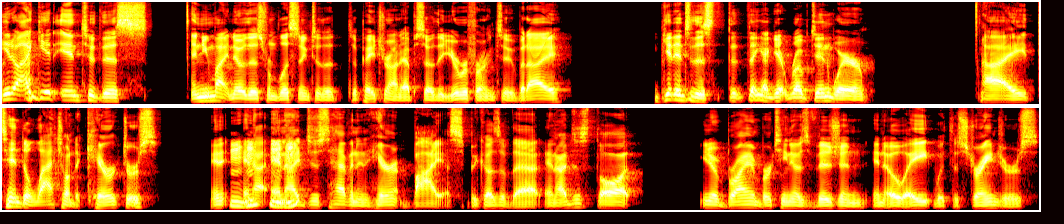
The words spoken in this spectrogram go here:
you know, I get into this, and you might know this from listening to the to Patreon episode that you're referring to, but I get into this the thing I get roped in where I tend to latch onto characters. And, Mhm, and I and I just have an inherent bias because of that. And I just thought, you know, Brian Bertino's vision in 08 with The Strangers.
